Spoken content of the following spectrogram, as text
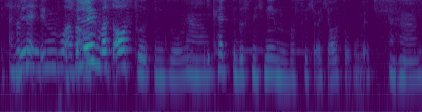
ich also will, ja irgendwo ich will irgendwas ausdrücken. So. Ja. Ich, ihr könnt mir das nicht nehmen, was ich euch ausdrücken will. Mhm.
